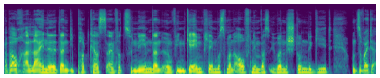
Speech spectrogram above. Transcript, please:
aber auch alleine dann die Podcasts einfach zu nehmen, dann irgendwie ein Gameplay muss man aufnehmen, was über eine Stunde geht und so weiter.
